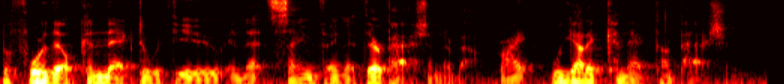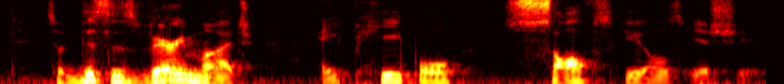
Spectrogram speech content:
before they'll connect with you in that same thing that they're passionate about, right? We got to connect on passion. So this is very much a people soft skills issue.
